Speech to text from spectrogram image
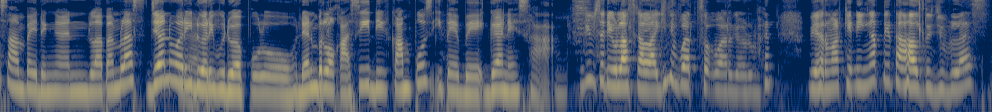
sampai dengan 18 Januari Januari. 2020 dan berlokasi di kampus ITB Ganesa. Mungkin bisa diulas sekali lagi nih buat so- warga urban biar makin ingat nih tanggal 17.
